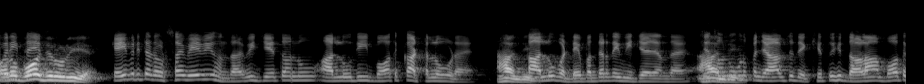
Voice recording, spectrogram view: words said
ਔਰ ਉਹ ਬਹੁਤ ਜ਼ਰੂਰੀ ਹੈ। ਕਈ ਵਾਰੀ ਤਾਂ ਡਾਕਟਰ ਸਾਹਿਬ ਇਹ ਵੀ ਹੁੰਦਾ ਵੀ ਜੇ ਤੁਹਾਨੂੰ ਆਲੂ ਦੀ ਬਹੁਤ ਘੱਟ ਲੋੜ ਹੈ ਹਾਂਜੀ। ਆਲੂ ਵੱਡੇ ਪੱਧਰ ਤੇ ਬੀਜਿਆ ਜਾਂਦਾ ਹੈ। ਜੇ। ਤੁਹਾਨੂੰ ਹੁਣ ਪੰਜਾਬ 'ਚ ਦੇਖੀਏ ਤੁਸੀਂ ਦਾਲਾਂ ਬਹੁਤ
